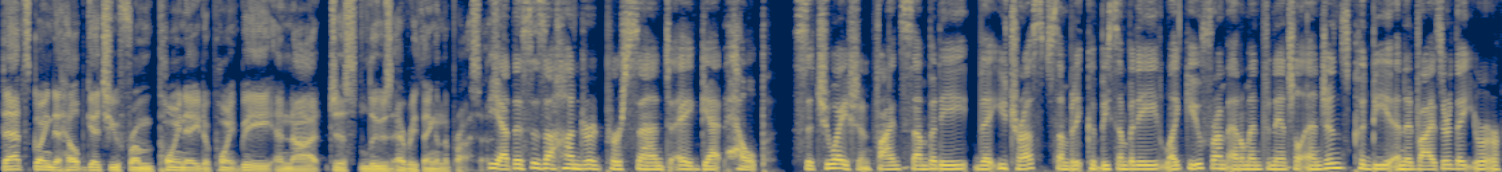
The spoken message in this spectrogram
that's going to help get you from point A to point B and not just lose everything in the process. Yeah, this is a hundred percent a get help situation. Find somebody that you trust. Somebody could be somebody like you from Edelman Financial Engines, could be an advisor that you're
